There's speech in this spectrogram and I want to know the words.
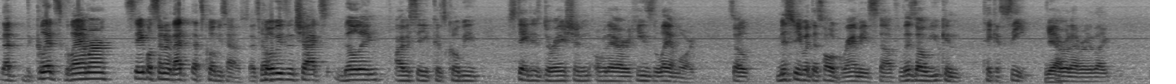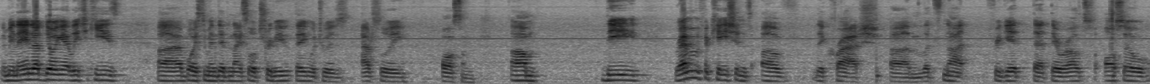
that the glitz, glamour, Staples Center. That that's Kobe's house. That's Yeah. Kobe's and Shaq's building. Obviously, because Kobe stayed his duration over there. He's the landlord. So miss me with this whole Grammy stuff. Lizzo, you can take a seat. Yeah. Or whatever. Like, I mean, they ended up doing it. Alicia Keys, uh, Boyz II Men did a nice little tribute thing, which was absolutely awesome. Um, the ramifications of the crash. Um, let's not forget that there were also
